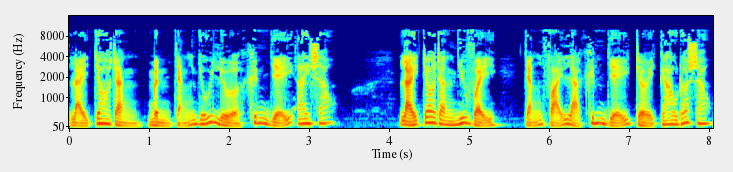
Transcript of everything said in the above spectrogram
lại cho rằng mình chẳng dối lừa khinh dễ ai sao? Lại cho rằng như vậy chẳng phải là khinh dễ trời cao đó sao?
